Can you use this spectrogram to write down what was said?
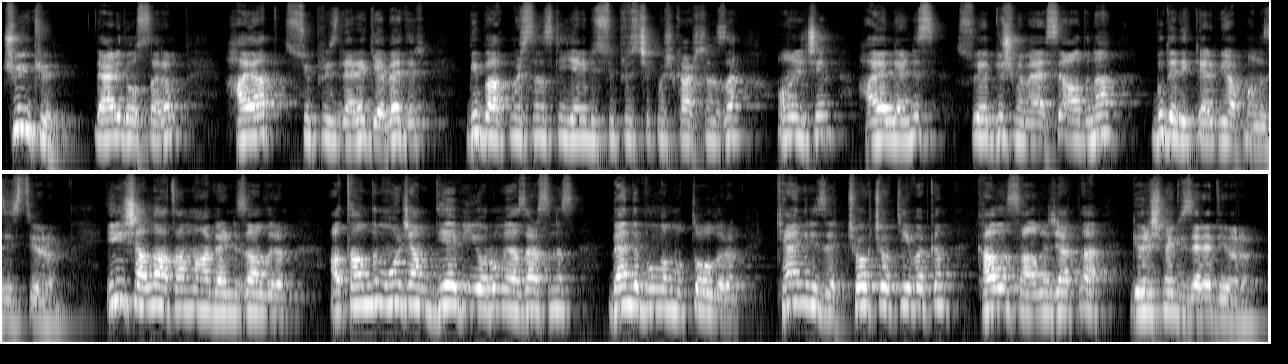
Çünkü değerli dostlarım hayat sürprizlere gebedir. Bir bakmışsınız ki yeni bir sürpriz çıkmış karşınıza. Onun için hayalleriniz suya düşmemesi adına bu dediklerimi yapmanızı istiyorum. İnşallah atanma haberinizi alırım. Atandım hocam diye bir yorum yazarsınız. Ben de bununla mutlu olurum. Kendinize çok çok iyi bakın. Kalın sağlıcakla. Görüşmek üzere diyorum.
